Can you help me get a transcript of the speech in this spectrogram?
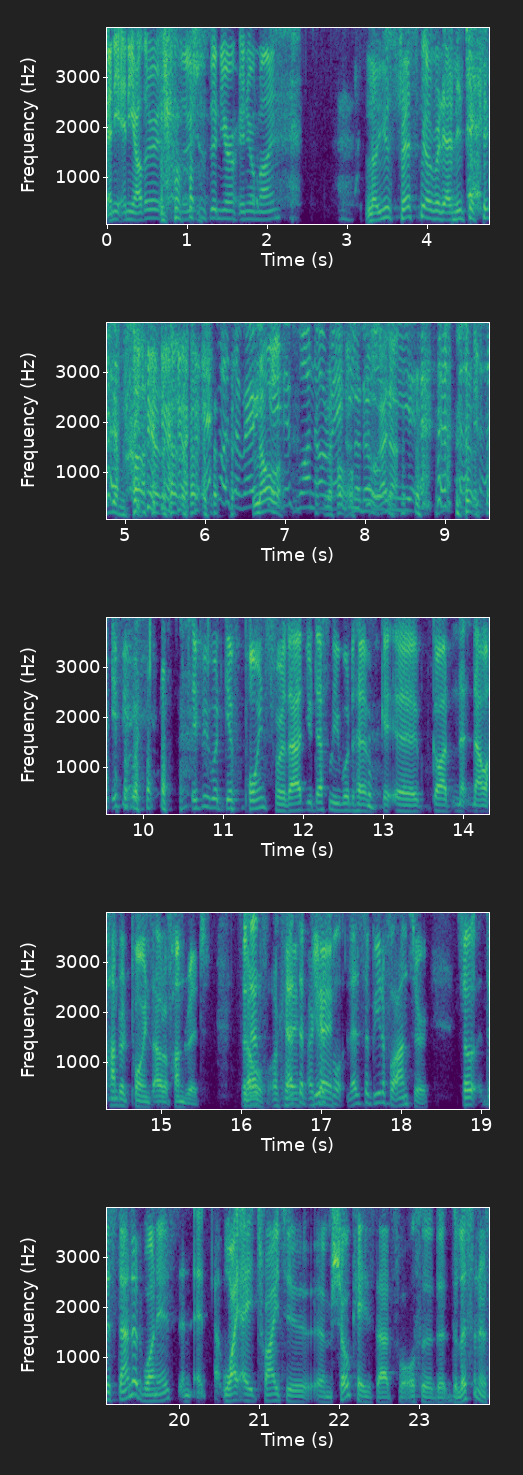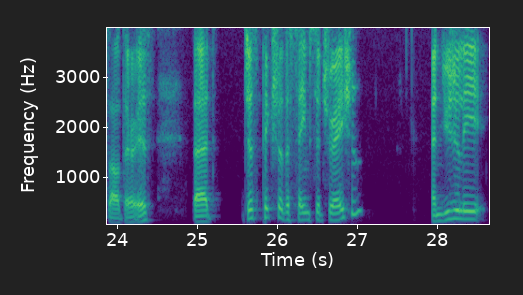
Any any other solutions in your in your mind? No, you stressed me already. I need to think about it. that was a very no, creative one already. No, no, no, no if, if, you would, if you would give points for that, you definitely would have uh, got now 100 points out of 100. So oh, that's, okay, that's a beautiful okay. that's a beautiful answer. So the standard one is, and, and why I try to um, showcase that for also the, the listeners out there is that just picture the same situation, and usually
